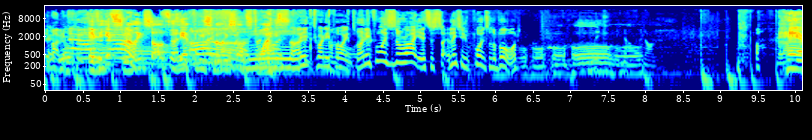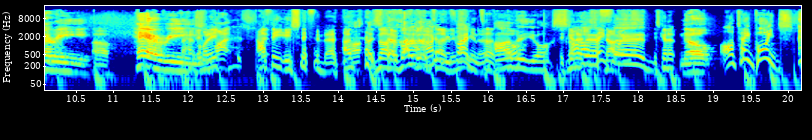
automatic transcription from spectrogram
No! If he gets smelling salts, does he have to do smelling salts twice? So, 20 points. 20 points is all right. It's a, at least your points on the board. Harry. Oh. Harry. I think he's sniffing there. Uh, No, it might I- get I- turned, I'll be it might fine, you know. turned. I Oh. think you're gonna- sniffing. no. It's gonna. No. I'll take points.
